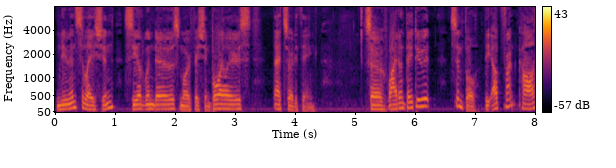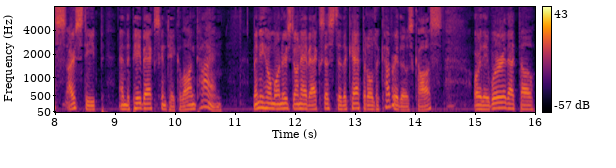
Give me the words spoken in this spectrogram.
new insulation, sealed windows, more efficient boilers, that sort of thing. So why don't they do it? Simple. The upfront costs are steep and the paybacks can take a long time. Many homeowners don't have access to the capital to cover those costs, or they worry that they'll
